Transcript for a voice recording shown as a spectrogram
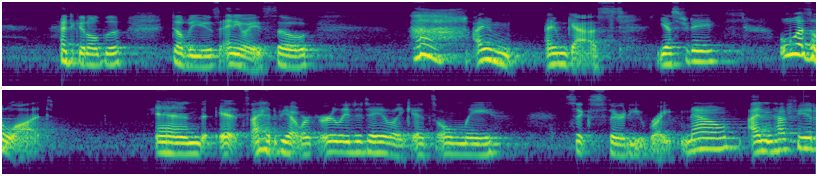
Had to get all the W's. Anyways, so I am I'm gassed. Yesterday was a lot. And it's I had to be at work early today, like it's only 6:30 right now. I didn't have to be at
